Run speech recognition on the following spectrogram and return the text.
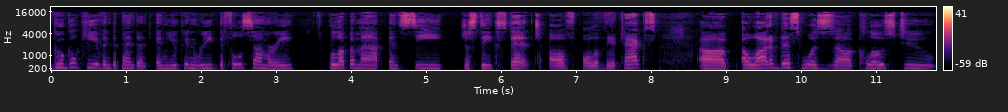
Google Kiev Independent and you can read the full summary, pull up a map and see just the extent of all of the attacks. Uh, a lot of this was uh, close to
